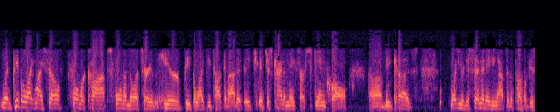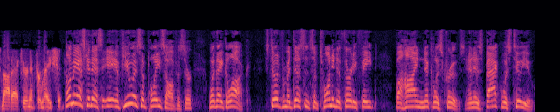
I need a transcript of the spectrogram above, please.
when people like myself, former cops, former military, hear people like you talk about it, it, it just kind of makes our skin crawl uh, because what you're disseminating out to the public is not accurate information. Let me ask you this. If you as a police officer with a Glock stood from a distance of 20 to 30 feet behind Nikolas Cruz and his back was to you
